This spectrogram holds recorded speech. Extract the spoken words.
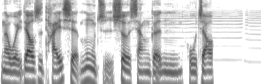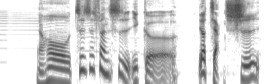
那尾调是苔藓、木质、麝香跟胡椒。然后这支算是一个要讲诗、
